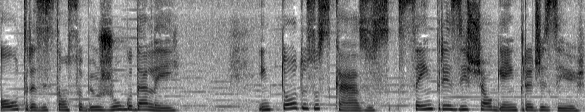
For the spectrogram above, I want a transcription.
outras estão sob o jugo da lei. Em todos os casos, sempre existe alguém para dizer:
